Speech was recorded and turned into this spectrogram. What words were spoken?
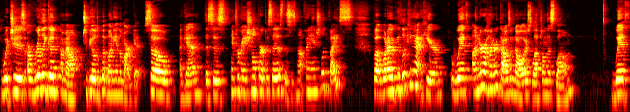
which is a really good amount to be able to put money in the market. So, again, this is informational purposes, this is not financial advice. But what I would be looking at here with under $100,000 left on this loan, with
